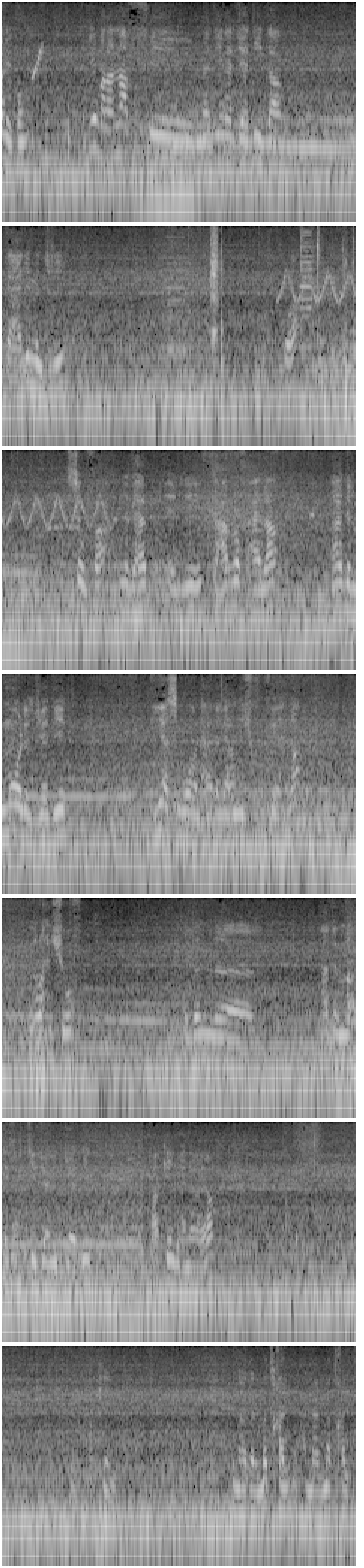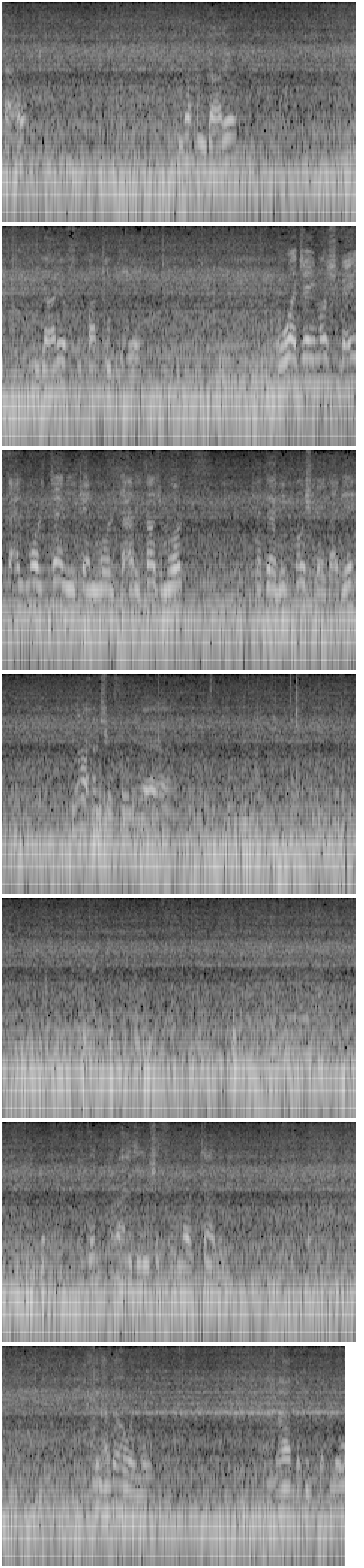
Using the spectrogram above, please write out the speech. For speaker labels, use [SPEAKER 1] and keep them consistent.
[SPEAKER 1] عليكم. اليوم رانا في المدينة الجديدة نتاع علي منجلي وسوف نذهب للتعرف على هذا المول الجديد. ياس مول هذا اللي راني نشوفه فيه هنا. نروح نشوف اذا هذا المركز التجاري الجديد. parking هنايا parking هذا المدخل هنا المدخل تاعو. نروح نقاريو نقاريو في ال parking اللي هي. هو جاي ماهوش بعيد على المول الثاني كاين مول تاع ريتاج مول. كذلك ماهوش بعيد عليه. نروح نشوفوا نروح نزيد نشوف المول الثاني. هذا هو المول هنا دوك ندخلو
